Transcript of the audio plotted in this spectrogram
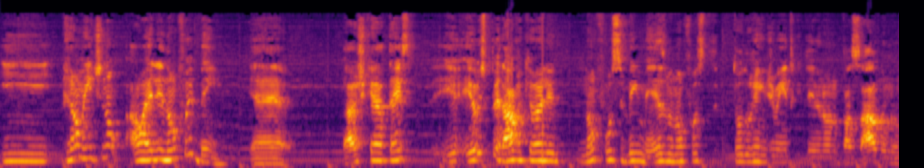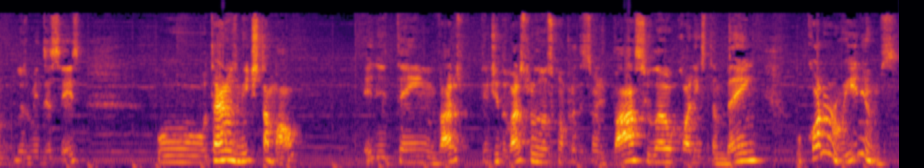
e realmente não, a OL não foi bem. É, acho que até eu esperava que a OL não fosse bem mesmo, não fosse todo o rendimento que teve no ano passado, no 2016 o Tyron Smith está mal. Ele tem, vários, tem tido vários problemas com a proteção de passe, o Leo Collins também. O Conor Williams,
